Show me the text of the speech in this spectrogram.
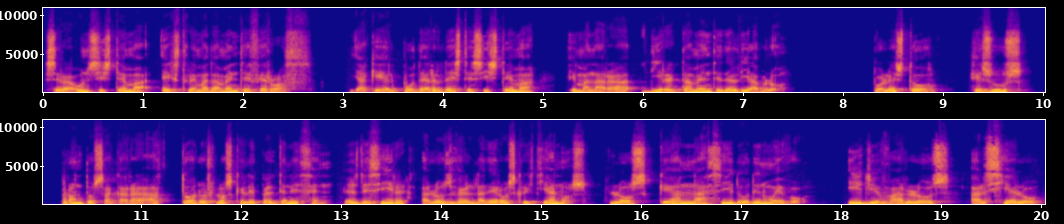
será un sistema extremadamente feroz, ya que el poder de este sistema emanará directamente del diablo. Por esto, Jesús pronto sacará a todos los que le pertenecen, es decir, a los verdaderos cristianos, los que han nacido de nuevo, y llevarlos al cielo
